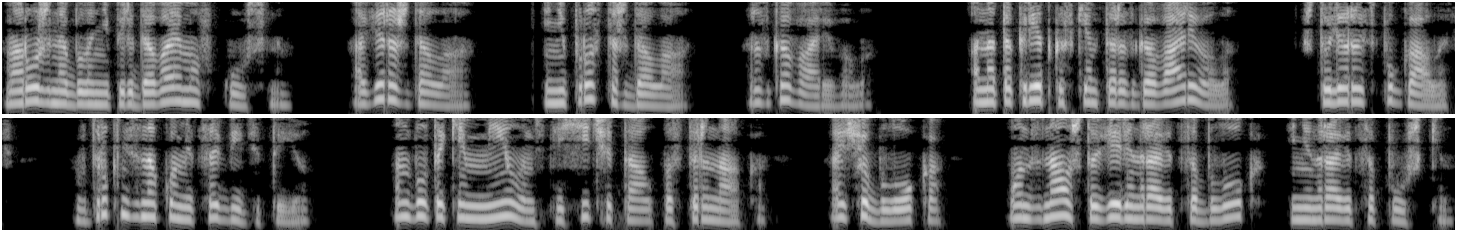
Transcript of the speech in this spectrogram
Мороженое было непередаваемо вкусным, а Вера ждала. И не просто ждала, разговаривала. Она так редко с кем-то разговаривала, что Лера испугалась. Вдруг незнакомец обидит ее. Он был таким милым, стихи читал, Пастернака. А еще Блока. Он знал, что Вере нравится Блок и не нравится Пушкин.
